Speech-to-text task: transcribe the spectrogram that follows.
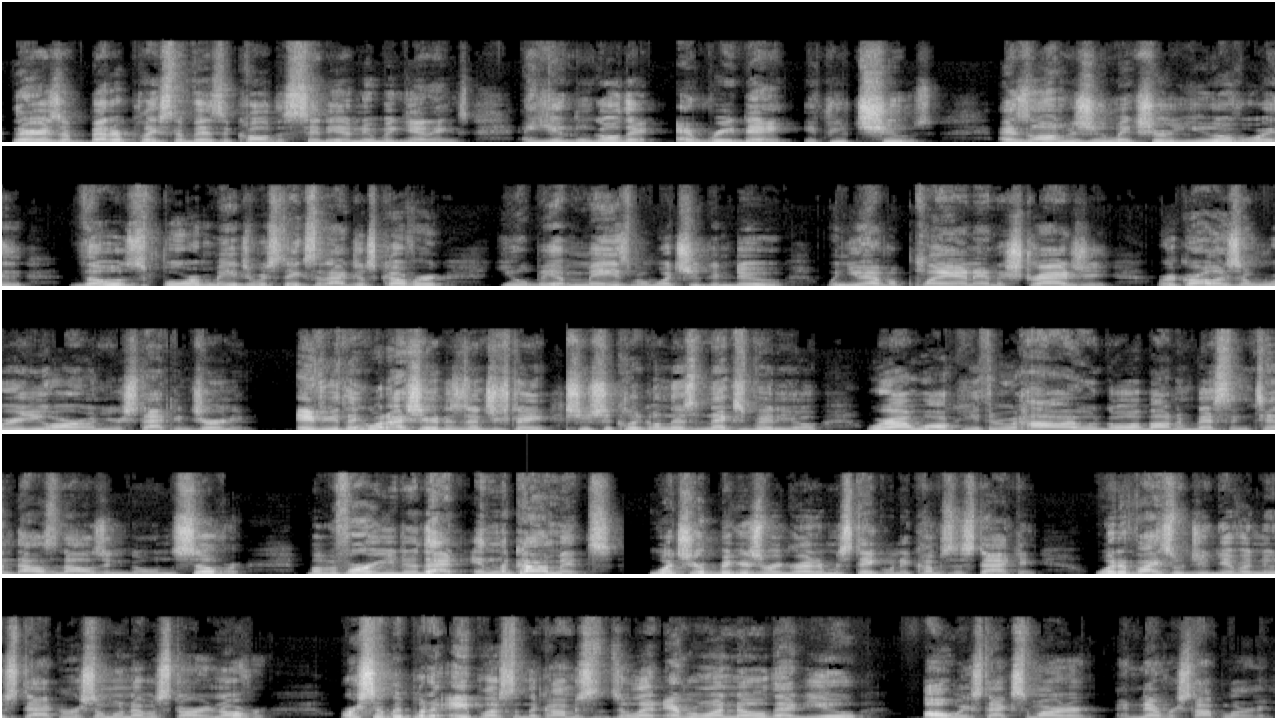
There is a better place to visit called the City of New Beginnings, and you can go there every day if you choose. As long as you make sure you avoid those four major mistakes that I just covered, you'll be amazed by what you can do when you have a plan and a strategy, regardless of where you are on your stacking journey. If you think what I shared is interesting, you should click on this next video where I walk you through how I would go about investing $10,000 in gold and silver. But before you do that, in the comments, what's your biggest regret or mistake when it comes to stacking? What advice would you give a new stacker or someone that was starting over? Or simply put an A plus in the comments to let everyone know that you always stack smarter and never stop learning.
